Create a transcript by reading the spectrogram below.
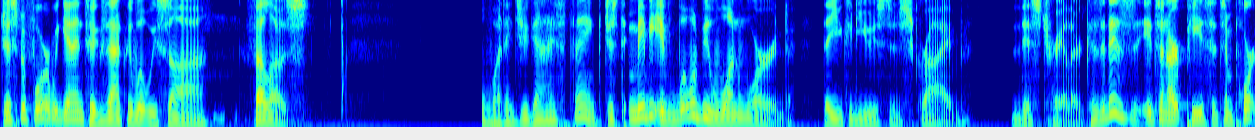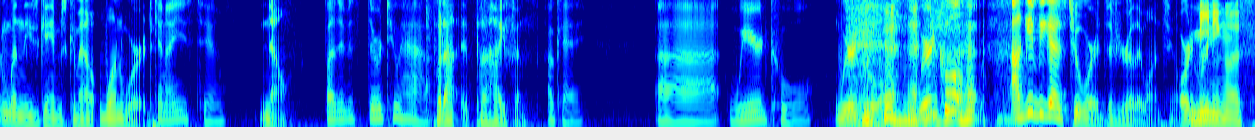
just before we get into exactly what we saw, fellows, what did you guys think? Just maybe, if, what would be one word that you could use to describe this trailer because it is it's an art piece. It's important when these games come out. One word. Can I use two? No. But it was there were two halves. Put a put a hyphen. Okay. Uh, weird, cool. Weird cool. Weird cool. I'll give you guys two words if you really want to. Or to break- Meaningless.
